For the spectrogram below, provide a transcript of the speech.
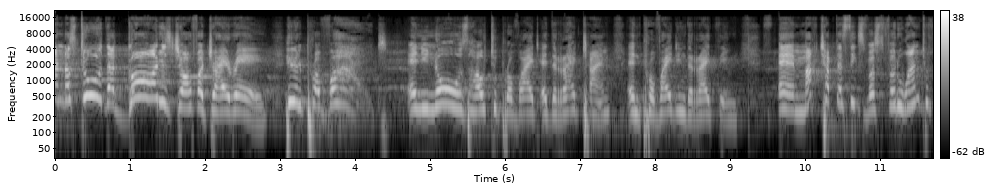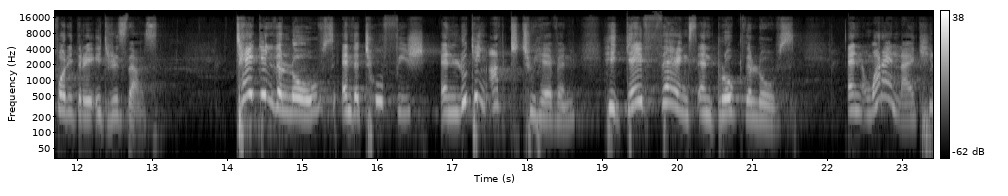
understood that God is Jehovah Jireh, He will provide. And he knows how to provide at the right time and providing the right thing. Uh, Mark chapter 6, verse 41 to 43, it reads thus. Taking the loaves and the two fish and looking up to heaven, he gave thanks and broke the loaves. And what I like, he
